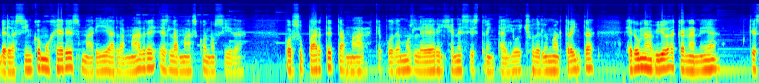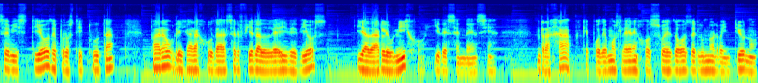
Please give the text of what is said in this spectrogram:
De las cinco mujeres, María, la madre, es la más conocida. Por su parte, Tamar, que podemos leer en Génesis 38 del 1 al 30, era una viuda cananea que se vistió de prostituta para obligar a Judá a ser fiel a la ley de Dios y a darle un hijo y descendencia. Rahab, que podemos leer en Josué 2 del 1 al 21,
